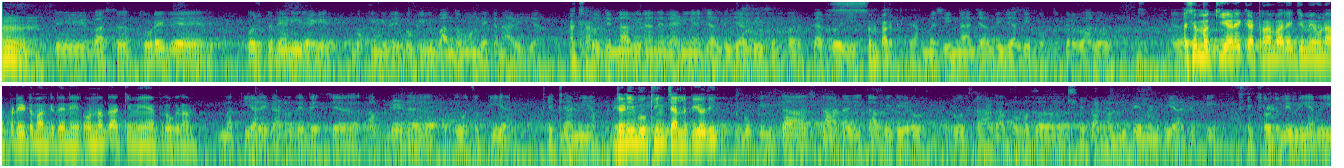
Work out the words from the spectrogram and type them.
ਹੂੰ। ਤੇ ਬਸ ਥੋੜੇ ਜਿਹੇ ਕੁਝ ਕੁ ਦਿਨ ਹੀ ਰਹਿ ਗਏ ਬੁਕਿੰਗ ਦੇ। ਬੁਕਿੰਗ ਬੰਦ ਹੋਣ ਦੇ ਕਿਨਾਰੇ ਹੀ ਆ। ਅੱਛਾ। ਸੋ ਜਿੰਨਾ ਵੀਰਾਂ ਨੇ ਲੈਣੀ ਆ ਜਲਦੀ ਜਲਦੀ ਸੰਪਰਕ ਕਰ ਲਓ ਜੀ। ਸੰਪਰਕ ਕਰ ਮਸ਼ੀਨਾਂ ਜਲਦੀ ਜਲਦੀ ਬੁੱਕ ਕਰਵਾ ਲਓ। ਅੱਛਾ ਮੱਕੀ ਵਾਲੇ ਕਟਰਾਂ ਬਾਰੇ ਜਿਵੇਂ ਹੁਣ ਅਪਡੇਟ ਮੰਗਦੇ ਨੇ ਉਹਨਾਂ ਦਾ ਕਿਵੇਂ ਹੈ ਪ੍ਰੋਗਰਾਮ ਮੱਕੀ ਵਾਲੇ ਕਟਰ ਦੇ ਵਿੱਚ ਅਪਡੇਟ ਹੋ ਚੁੱਕੀ ਆ। ਠੀਕ ਹੈ। ਨਵੀਂ ਅਪਡੇਟ ਜਣੀ ਬੁਕਿੰਗ ਚੱਲ ਪਈ ਉਹਦੀ? ਬੁਕਿੰਗ ਤਾਂ ਸਟਾਰਟ ਆ ਜੀ ਕਾਫੀ ਦੇਰ ਹੋ ਤੋਂ ਸਟਾਰਟ ਆ ਬਹੁਤ ਕਟਰਾਂ ਦੀ ਪੇਮੈਂਟ ਵੀ ਆ ਚੁੱਕੀ। ਸੋ ਡਿਲੀਵਰੀਆਂ ਵੀ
